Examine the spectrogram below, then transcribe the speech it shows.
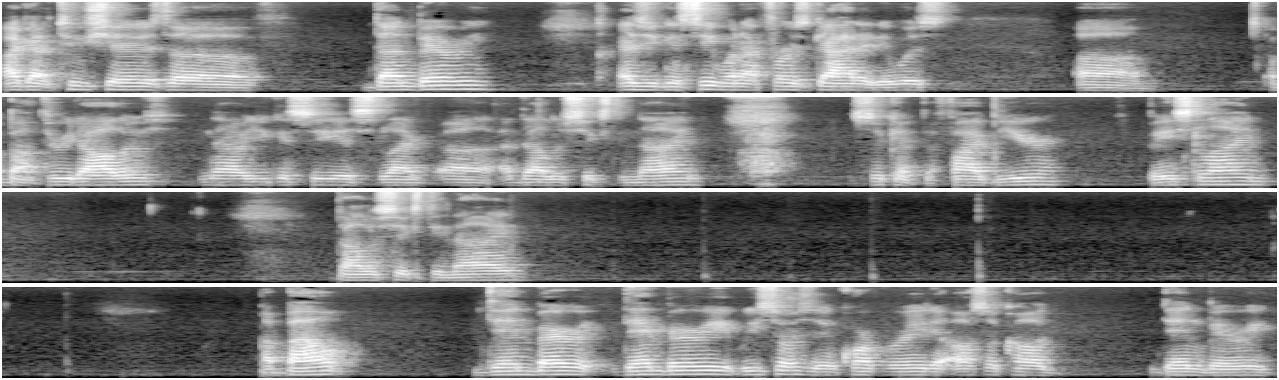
I got two shares of Denbury as you can see, when I first got it, it was um, about three dollars. Now you can see it's like uh, a dollar sixty nine. Let's look at the five year baseline. Dollar sixty nine. About Denbury Denbury Resources Incorporated, also called Denbury,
